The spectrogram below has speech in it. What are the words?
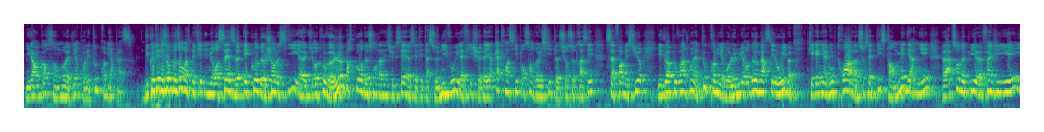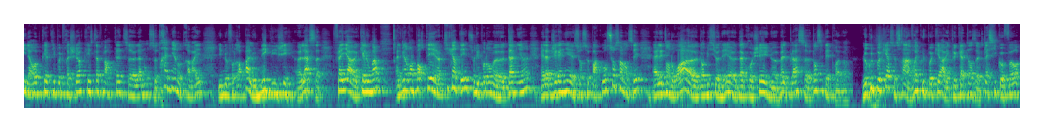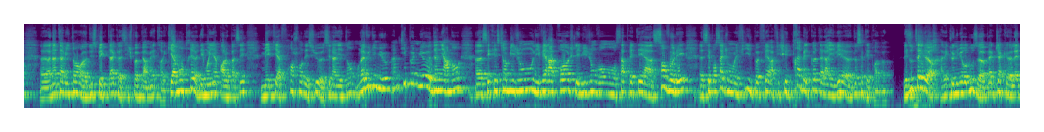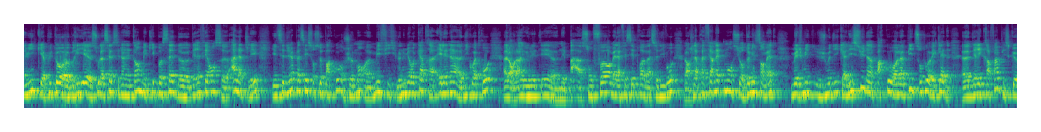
Il a encore son mot à dire pour les toutes premières places. Du côté des opposants, on va se méfier du numéro 16, Echo de Champ-le-Cy, euh, qui retrouve le parcours de son dernier succès. C'était à ce niveau. Il affiche d'ailleurs 86% de réussite sur ce tracé. Sa forme est sûre. Il doit pouvoir jouer un tout premier rôle. Le numéro 2, Marcelo Wib, qui a gagné un groupe 3 euh, sur cette piste en mai dernier. Euh, absent depuis fin juillet, il a repris un petit peu de fraîcheur. Christophe Martens l'annonce très bien au travail. Il ne faudra pas le négliger. L'As, Flaya Kaluma, elle vient de remporter un petit quintet sur l'hippodrome d'Amiens. Elle a déjà gagné sur ce parcours, sur sa lancée elle est en droit euh, d'ambitionner euh, d'accrocher une belle place euh, dans cette épreuve. Le coup de poker, ce sera un vrai coup de poker avec le 14 Classico Fort, un intermittent du spectacle, si je peux me permettre, qui a montré des moyens par le passé, mais qui a franchement déçu ces derniers temps. On a vu du mieux, un petit peu de mieux dernièrement. C'est Christian Bijon, l'hiver approche, les Bijons vont s'apprêter à s'envoler. C'est pour ça que je m'en méfie, ils peuvent faire afficher une très belle cote à l'arrivée de cette épreuve. Les Outsiders, avec le numéro 12, euh, Blackjack euh, la nuit, qui a plutôt euh, brillé sous la selle ces derniers temps, mais qui possède des références à l'athlé. Il s'est déjà placé sur ce parcours, je m'en méfie. Le numéro 4, Elena Di Quattro. Alors, la régularité n'est pas son fort, mais elle a fait ses preuves à ce niveau. Alors, je la préfère nettement sur 2100 mètres, mais je, me dis qu'à l'issue d'un parcours limpide, surtout avec l'aide d'Eric Raffin, puisque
